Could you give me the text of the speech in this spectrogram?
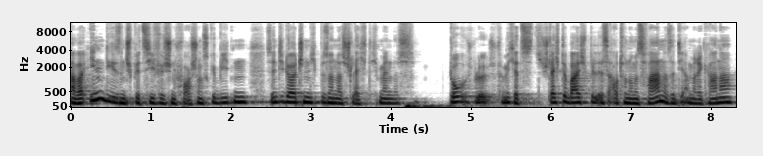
Aber in diesen spezifischen Forschungsgebieten sind die Deutschen nicht besonders schlecht. Ich meine, das für mich jetzt schlechte Beispiel ist autonomes Fahren. Da sind die Amerikaner,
